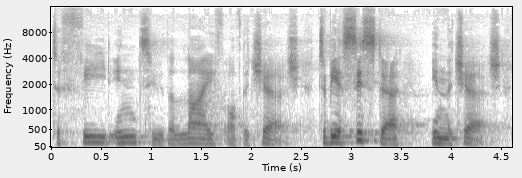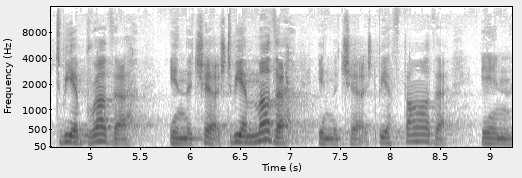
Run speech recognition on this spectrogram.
to feed into the life of the church, to be a sister in the church, to be a brother in the church, to be a mother in the church, to be a father in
